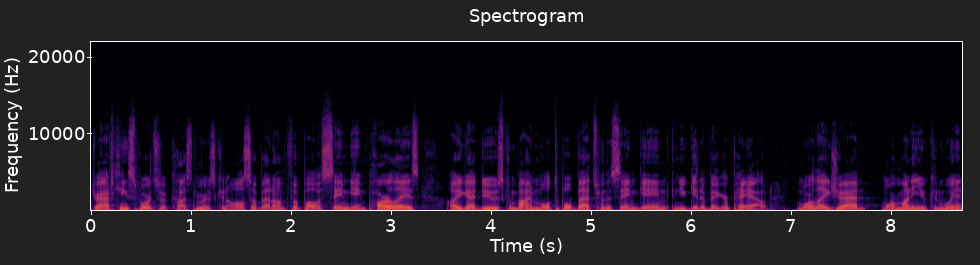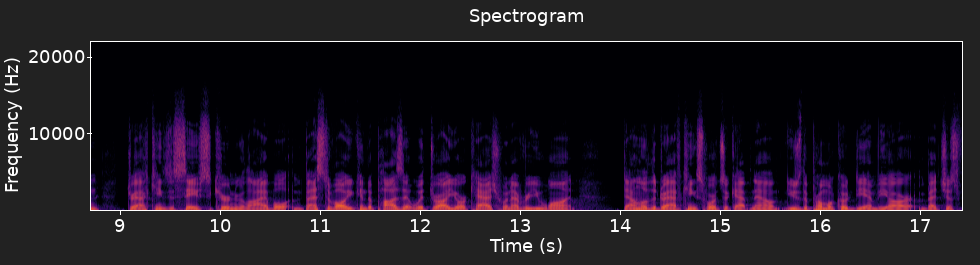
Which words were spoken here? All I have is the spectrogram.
DraftKings Sportsbook customers can also bet on football with same game parlays. All you got to do is combine multiple bets from the same game and you get a bigger payout. More legs you add, more money you can win. DraftKings is safe, secure, and reliable. And best of all, you can deposit and withdraw your cash whenever you want. Download the DraftKings Sportsbook app now. Use the promo code DNVR bet just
